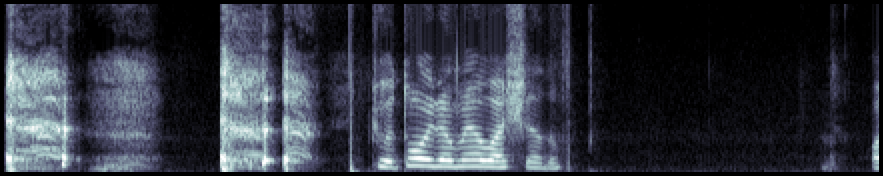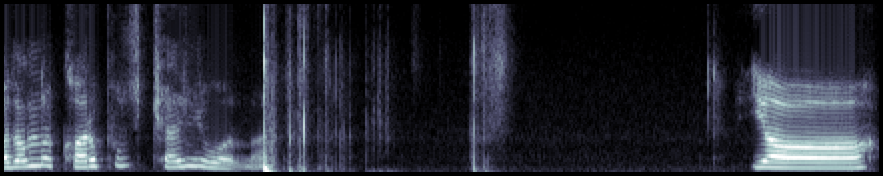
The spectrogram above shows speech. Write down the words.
kötü oynamaya başladım. Adamda karpuz kendi var lan. Ya.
